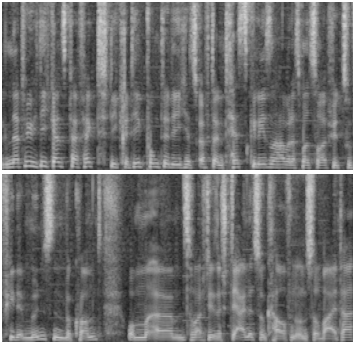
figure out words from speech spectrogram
Natürlich nicht ganz perfekt. Die Kritikpunkte, die ich jetzt öfter in Tests gelesen habe, dass man zum Beispiel zu viele Münzen bekommt, um ähm, zum Beispiel diese Sterne zu kaufen und so weiter.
